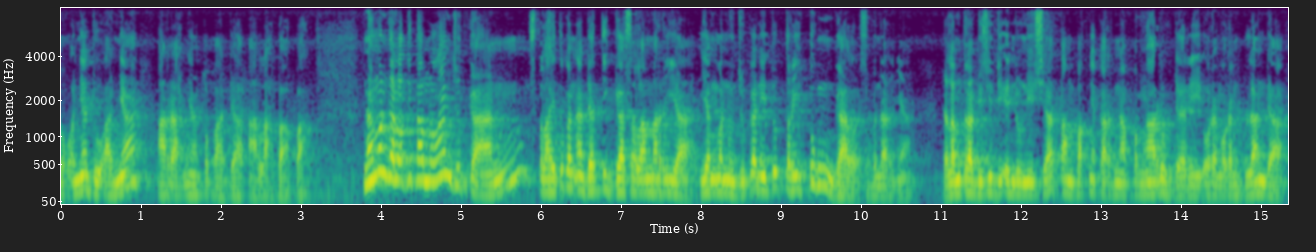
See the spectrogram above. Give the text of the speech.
Pokoknya doanya arahnya kepada Allah Bapa. Namun kalau kita melanjutkan, setelah itu kan ada tiga salam Maria yang menunjukkan itu Tritunggal sebenarnya. Dalam tradisi di Indonesia tampaknya karena pengaruh dari orang-orang Belanda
